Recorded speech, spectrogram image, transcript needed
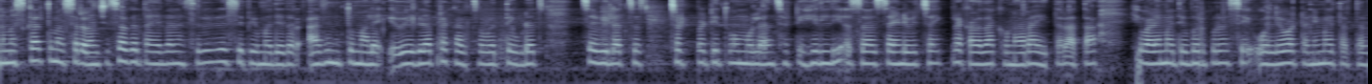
नमस्कार तुम्हा सर्वांचे स्वागत आहे. धनसरी रेसिपीमध्ये तर आज मी तुम्हाला वेगळ्या प्रकारचं व तेवढंच चवीला च चटपटीत व मुलांसाठी हेल्दी असा सँडविचचा एक प्रकार दाखवणार आहे. तर आता हिवाळ्यामध्ये भरपूर असे ओले वाटाणे मिळतात. तर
